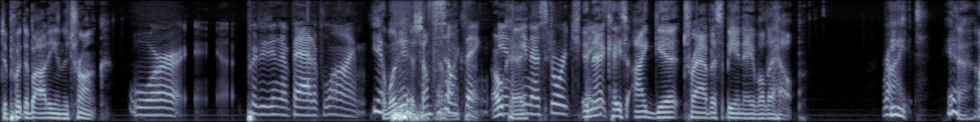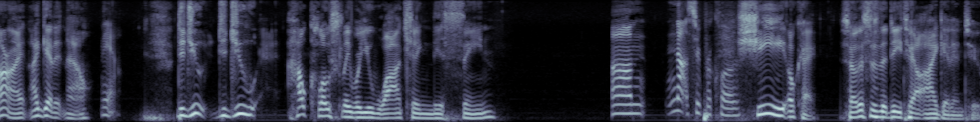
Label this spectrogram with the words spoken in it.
to put the body in the trunk. or put it in a vat of lime. Yeah, what is something? like. Something. Okay. In, in a storage space. In that case, I get Travis being able to help. right? Yeah, all right, I get it now. yeah. Did you? Did you? How closely were you watching this scene? Um, not super close. She okay. So this is the detail I get into.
